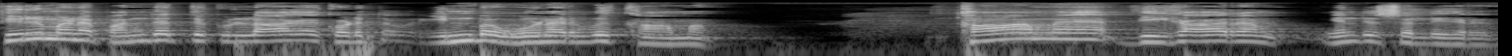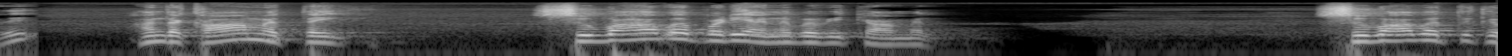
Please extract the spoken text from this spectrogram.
திருமண பந்தத்துக்குள்ளாக கொடுத்த ஒரு இன்ப உணர்வு காமம். காம விகாரம் என்று சொல்லுகிறது. அந்த காமத்தை சுபாவப்படி அனுபவிக்காமல் சுபாவத்துக்கு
